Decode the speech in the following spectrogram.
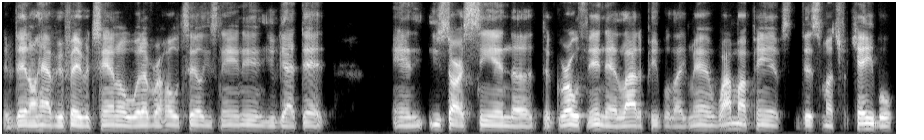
If they don't have your favorite channel, whatever hotel you're staying in, you got that, and you start seeing the the growth in that. A lot of people like, man, why am I paying this much for cable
